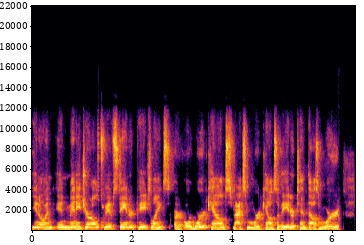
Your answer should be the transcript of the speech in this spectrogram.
you know, in, in many journals, we have standard page lengths or, or word counts, maximum word counts of eight or 10,000 words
